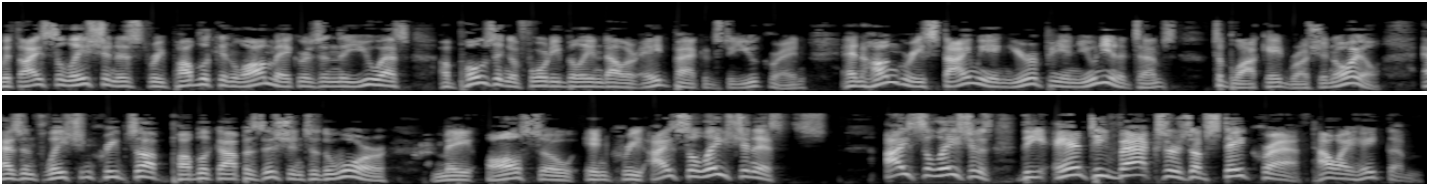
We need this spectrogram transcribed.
with isolationist Republican lawmakers in the U.S. opposing a $40 billion aid package to Ukraine and Hungary stymieing European Union attempts to blockade Russian oil. As inflation creeps up, public opposition to the war may also increase. Isolationists! Isolationists! The anti-vaxxers of statecraft! How I hate them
